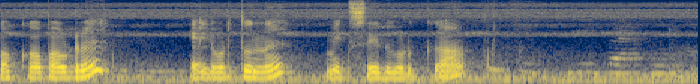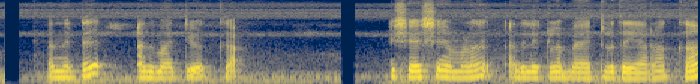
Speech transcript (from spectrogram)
കൊക്കോ പൗഡർ എല്ലായിടത്തും ഒന്ന് മിക്സ് ചെയ്ത് കൊടുക്കുക. എന്നിട്ട് അത് മാറ്റി വെക്കുക. ശേഷം നമ്മൾ അതിലേക്കുള്ള ബാറ്റർ തയ്യാറാക്കുക.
